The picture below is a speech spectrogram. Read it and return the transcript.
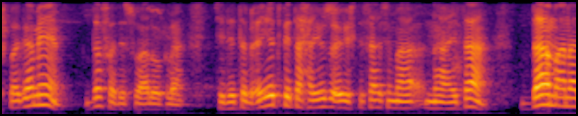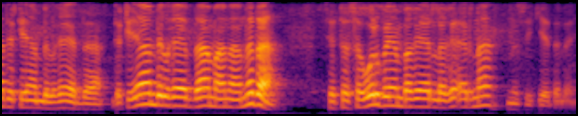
شپږم یې دفع د سوال وکړه چې د تبعیت په تحیز او اختصاص ما نعته دا معنی د قیام بالغیر ده د قیام بالغیر دا معنی نه ده چې تصور به هم بغیر له غیر نه نسی کېدلی.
